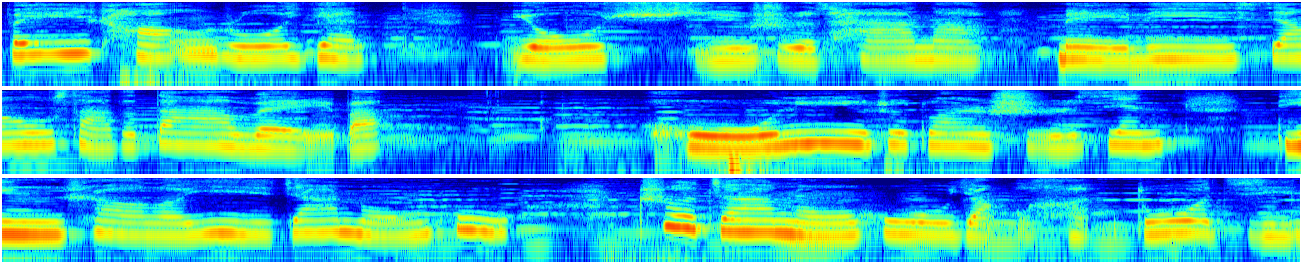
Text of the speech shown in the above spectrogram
非常惹眼，尤其是它那美丽潇洒的大尾巴。狐狸这段时间盯上了一家农户，这家农户养了很多鸡。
